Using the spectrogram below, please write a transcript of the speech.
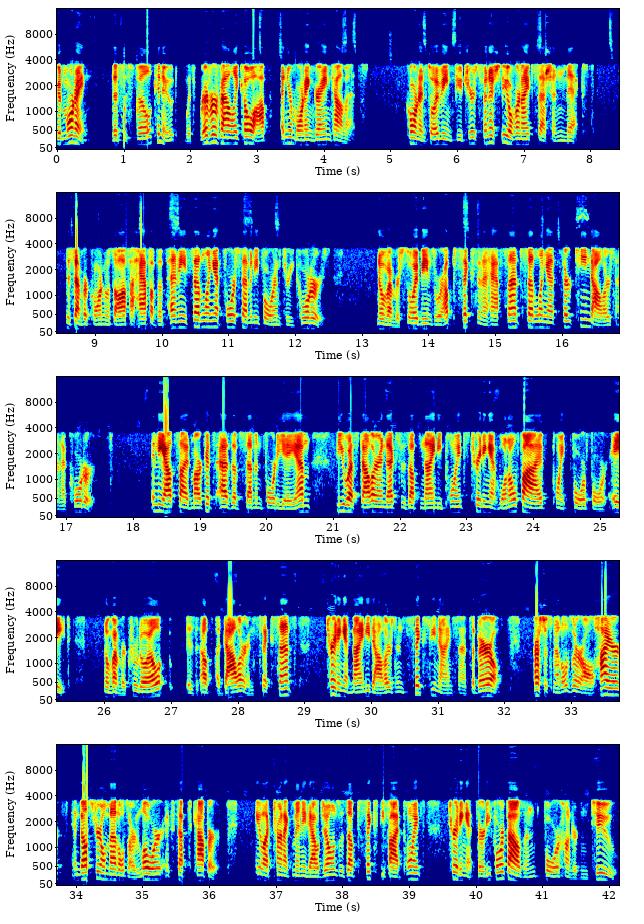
Good morning. This is Phil Canute with River Valley Co-op and your morning grain comments. Corn and soybean futures finished the overnight session mixed. December corn was off a half of a penny, settling at 474 and three quarters. November soybeans were up six and a half cents, settling at $13 and a quarter. In the outside markets, as of 7:40 a.m., the U.S. dollar index is up 90 points, trading at 105.448. November crude oil is up a dollar and six cents, trading at $90.69 a barrel. Precious metals are all higher. Industrial metals are lower, except copper. The electronic mini Dow Jones is up 65 points, trading at 34,402.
